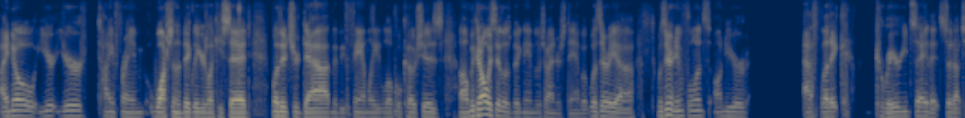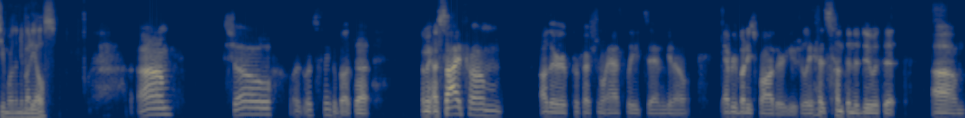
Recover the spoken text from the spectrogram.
I know your your time frame watching the big leaguers, like you said, whether it's your dad, maybe family, local coaches. Um, we can always say those big names, which I understand. But was there a uh, was there an influence on your athletic career, you'd say, that stood out to you more than anybody else? Um. So let- let's think about that. I mean, aside from other professional athletes, and you know, everybody's father usually has something to do with it. Um,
